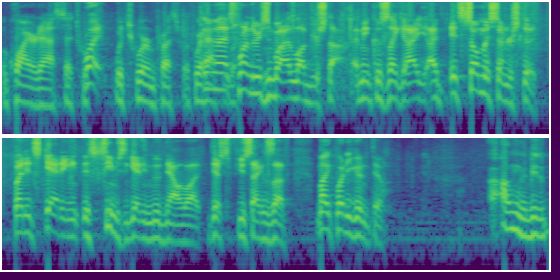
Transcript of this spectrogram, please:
acquired assets, which, right. which we're impressed with. We're that's with. one of the reasons why I love your stock. I mean, because like I, I, it's so misunderstood, but it's getting, it seems to be getting moved now. Just a few seconds left. Mike, what are you going to do? I'm going to be the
